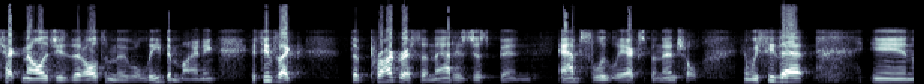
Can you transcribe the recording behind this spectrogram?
technologies that ultimately will lead to mining, it seems like the progress on that has just been absolutely exponential, and we see that in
